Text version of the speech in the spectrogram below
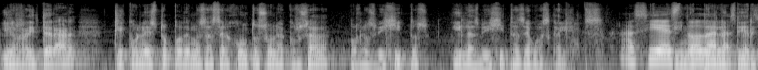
Y reiterar que con esto podemos hacer juntos una cruzada por los viejitos y las viejitas de Aguascalientes. Así es, y no permitir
